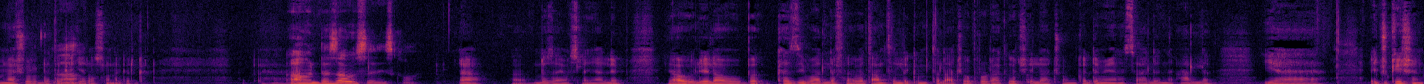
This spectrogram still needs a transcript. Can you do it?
ምናሹር እንደተቀየረ እሱ ነገር ግን አሁን እንደዛ መሰለኝ እስካሁን እንደዛ ይመስለኛልም። ያው ሌላው ከዚህ ባለፈ በጣም ትልቅ የምትላቸው product ኦች የላቸውም። ቅድም ያነሳልን አለ የ education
